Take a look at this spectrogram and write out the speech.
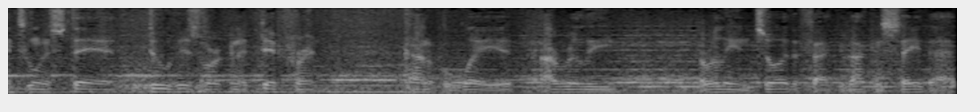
and to instead do his work in a different kind of a way. It, I really I really enjoy the fact that I can say that.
